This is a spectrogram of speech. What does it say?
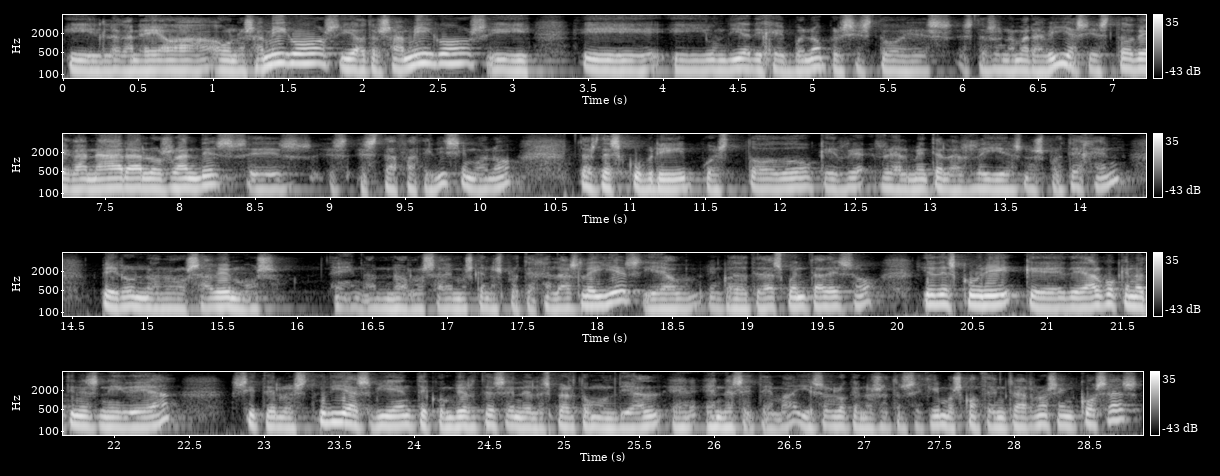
y le gané a, unos amigos y a otros amigos y, y- un día dije, bueno, pues esto es, esto es una maravilla, si esto de ganar a los grandes es- es- está facilísimo, ¿no? Entonces descubrí pues todo que re- realmente las leyes nos protegen, pero no lo sabemos. ¿Eh? No, no lo sabemos que nos protegen las leyes y cuando te das cuenta de eso, yo descubrí que de algo que no tienes ni idea, si te lo estudias bien, te conviertes en el experto mundial en, en ese tema. Y eso es lo que nosotros hicimos, concentrarnos en cosas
